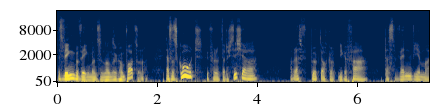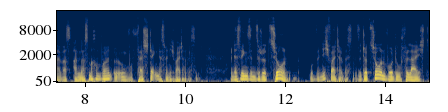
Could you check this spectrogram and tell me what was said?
Deswegen bewegen wir uns in unserer Komfortzone. Das ist gut, wir fühlen uns dadurch sicherer, aber das birgt auch die Gefahr, dass wenn wir mal was anders machen wollen und irgendwo feststecken, dass wir nicht weiter wissen. Und deswegen sind Situationen, wo wir nicht weiter wissen, Situationen, wo du vielleicht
